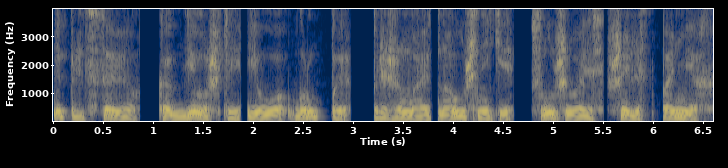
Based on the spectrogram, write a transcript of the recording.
и представил, как девушки его группы прижимают наушники, вслушиваясь в шелест помех.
